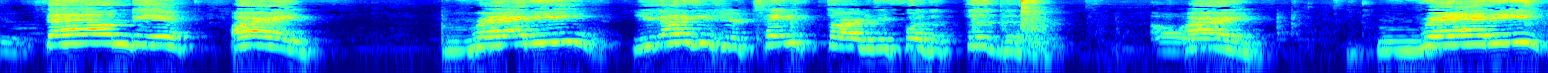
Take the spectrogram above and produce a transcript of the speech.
Oh. Found it. All right. Ready? You gotta get your tape started before the thither. Oh, All right. Ready?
